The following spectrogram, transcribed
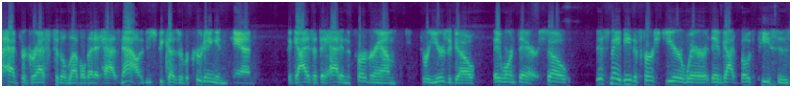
had progressed to the level that it has now, just because of recruiting and and the guys that they had in the program three years ago, they weren't there. So this may be the first year where they've got both pieces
